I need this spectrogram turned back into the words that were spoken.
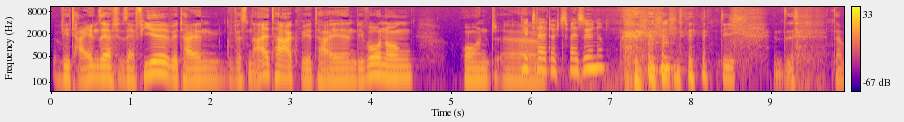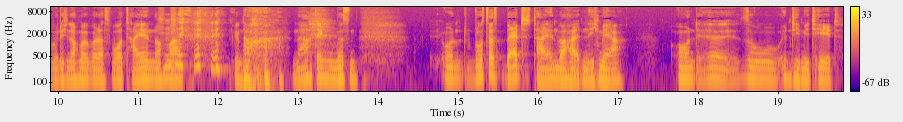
wir teilen sehr, sehr viel, wir teilen einen gewissen Alltag, wir teilen die Wohnung und äh, Ihr teilt euch zwei Söhne. die, die da würde ich nochmal über das Wort teilen nochmal genau nachdenken müssen. Und bloß das Bett teilen wir halt nicht mehr. Und äh, so Intimität.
